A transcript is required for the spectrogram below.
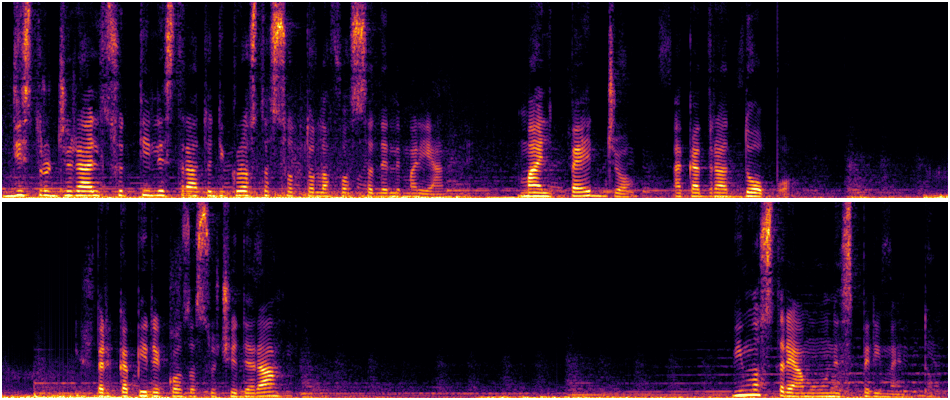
Distruggerà il sottile strato di crosta sotto la fossa delle Marianne, ma il peggio accadrà dopo. Per capire cosa succederà, vi mostriamo un esperimento.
